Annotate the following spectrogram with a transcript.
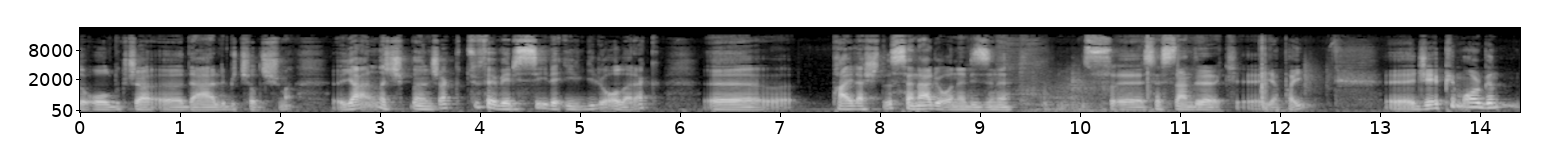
de oldukça değerli bir çalışma. Yarın açıklanacak tüfe verisiyle ilgili olarak paylaştığı senaryo analizini seslendirerek yapayım. JP Morgan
